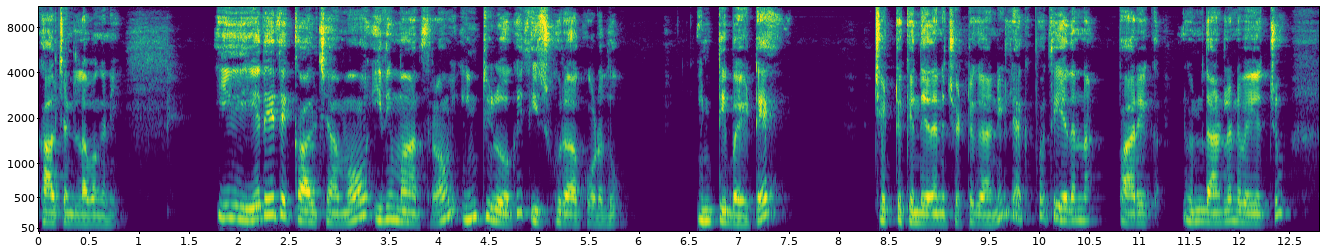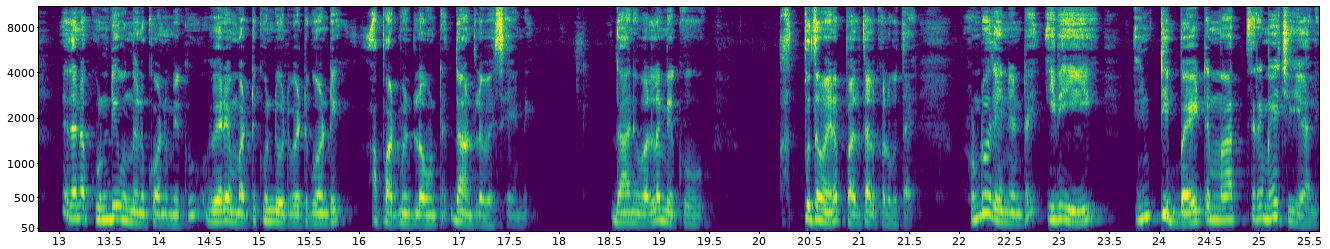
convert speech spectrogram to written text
కాల్చండి లవంగని. ఇది ఏదైతే కాల్చామో ఇది మాత్రం ఇంటిలోకి తీసుకురాకూడదు. ఇంటి బయటే చెట్టు కింద ఏదైనా చెట్టు కానీ లేకపోతే ఏదన్నా పారే దాంట్లోనే వేయచ్చు. ఏదైనా కుండీ ఉందనుకోండి మీకు వేరే మట్టి కుండీ ఒకటి పెట్టుకోండి అపార్ట్మెంట్లో ఉంటే దాంట్లో వేసేయండి. దానివల్ల మీకు అద్భుతమైన ఫలితాలు కలుగుతాయి. రెండోది ఏంటంటే ఇది ఇంటి బయట మాత్రమే చేయాలి.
